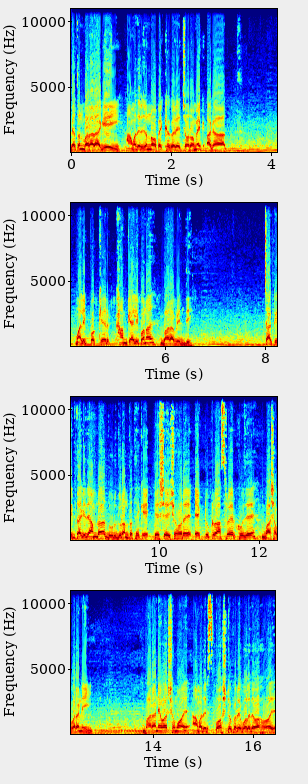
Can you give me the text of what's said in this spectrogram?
বেতন বাড়ার আগেই আমাদের জন্য অপেক্ষা করে চরম এক আঘাত। মালিক পক্ষের খামখেয়ালিপনায় ভাড়া বৃদ্ধি। চাকরির তাগিদে আমরা দূর দূরান্ত থেকে এসে এই শহরে এক টুকরো আশ্রয়ের খুঁজে বাসা ভাড়া নেই। ভাড়া নেওয়ার সময় আমাদের স্পষ্ট করে বলে দেওয়া হয়,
